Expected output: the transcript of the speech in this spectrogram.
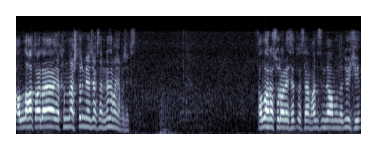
Allah Teala'ya yakınlaştırmayacaksan ne zaman yapacaksın? Allah Resulü Aleyhisselatü Vesselam hadisin devamında diyor ki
